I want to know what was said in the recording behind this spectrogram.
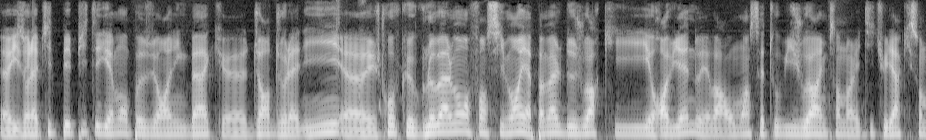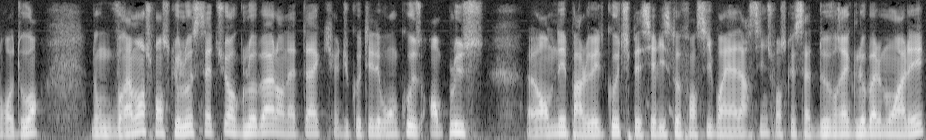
Euh, ils ont la petite pépite également au poste de running back euh, George Jolani. Euh, et je trouve que globalement, offensivement, il y a pas mal de joueurs qui reviennent. Il doit y avoir au moins 7 ou 8 joueurs, il me semble, dans les titulaires qui sont de retour. Donc vraiment, je pense que l'ossature globale en attaque du côté des Broncos, en plus emmené par le head coach spécialiste offensif Brian Arsene, je pense que ça devrait globalement aller.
